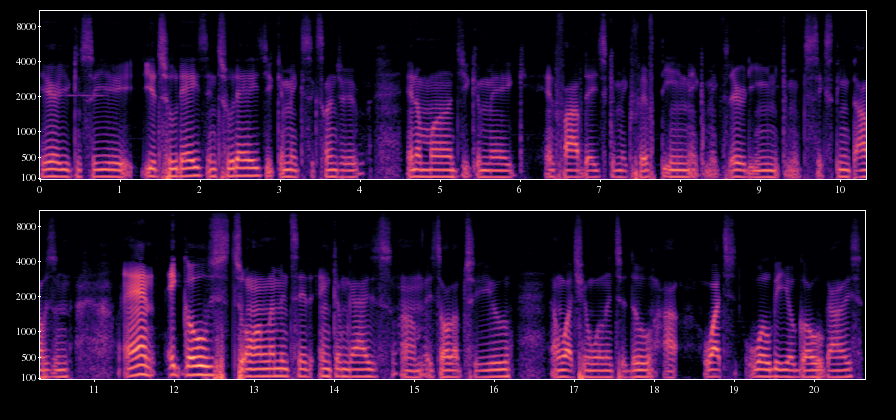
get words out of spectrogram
here you can see your two days in two days you can make 600 in a month you can make in five days you can make 15 you can make 13 you can make 16,000 and it goes to unlimited income guys. Um it's all up to you and what you're willing to do. How, what will be your goal guys?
